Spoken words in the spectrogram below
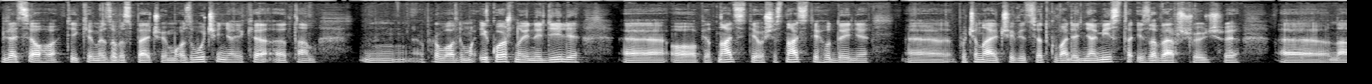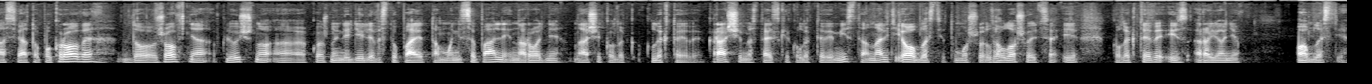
для цього тільки ми забезпечуємо озвучення, яке е, там проводимо. І кожної неділі е, о 15 о 16 годині, починаючи від святкування Дня міста і завершуючи на свято Покрови до жовтня, включно кожної неділі виступають там муніципальні і народні наші колек- колективи, кращі мистецькі колективи міста, а навіть і області, тому що зголошуються і колективи із районів області.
